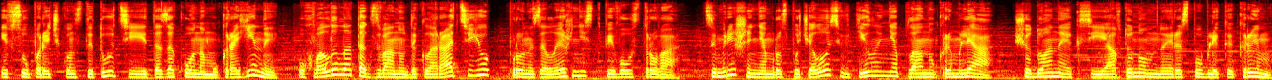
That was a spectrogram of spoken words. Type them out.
і всупереч Конституції та законам України ухвалила так звану декларацію про незалежність півострова. Цим рішенням розпочалось втілення плану Кремля щодо анексії Автономної Республіки Крим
